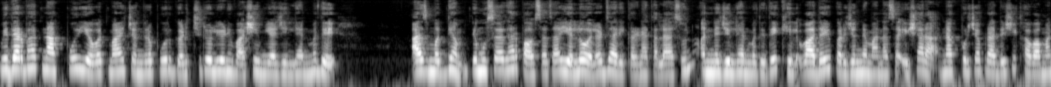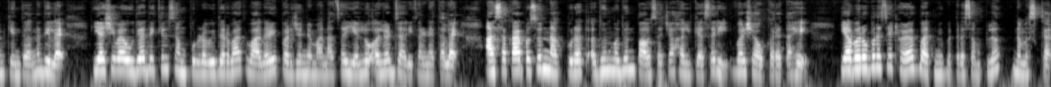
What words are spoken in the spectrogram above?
विदर्भात नागपूर यवतमाळ चंद्रपूर गडचिरोली आणि वाशिम या जिल्ह्यांमध्ये आज मध्यम ते मुसळधार पावसाचा येलो अलर्ट जारी करण्यात आला असून अन्य जिल्ह्यांमध्ये देखील वादळी पर्जन्यमानाचा इशारा नागपूरच्या प्रादेशिक हवामान केंद्रानं दिलाय. याशिवाय उद्या देखील संपूर्ण विदर्भात वादळी पर्जन्यमानाचा येलो अलर्ट जारी करण्यात आलाय. आज सकाळपासून नागपुरात अधूनमधून पावसाच्या हलक्या सरी वर्षाव करत आहे. याबरोबरच हे ठळक बातमीपत्र संपलं. नमस्कार.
